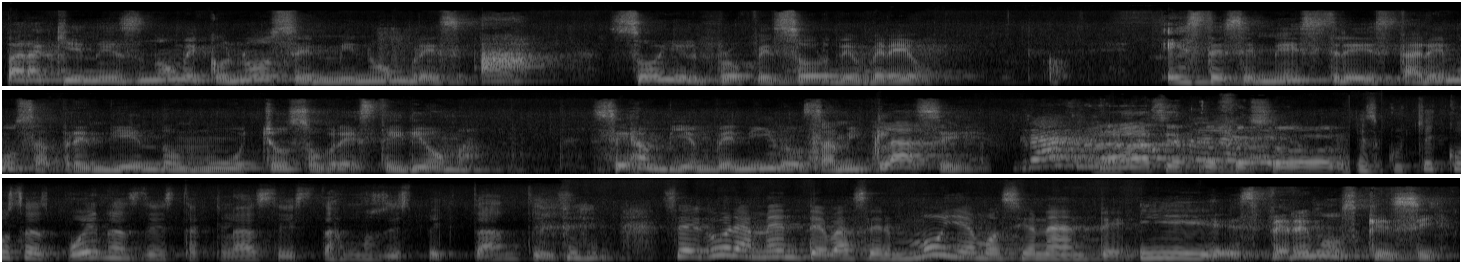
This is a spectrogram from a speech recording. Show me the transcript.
Para quienes no me conocen, mi nombre es A. Soy el profesor de hebreo. Este semestre estaremos aprendiendo mucho sobre este idioma. Sean bienvenidos a mi clase. Gracias, profesor. Escuché cosas buenas de esta clase, estamos expectantes. Seguramente va a ser muy emocionante. Y esperemos que sí.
